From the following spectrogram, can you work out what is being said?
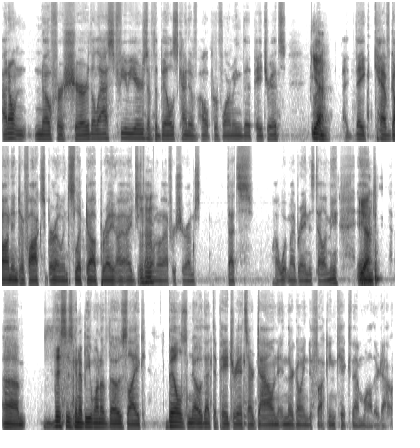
I don't know for sure the last few years of the Bills kind of outperforming the Patriots. Yeah. Um, they have gone into Foxborough and slipped up, right? I, I just mm-hmm. I don't know that for sure. I'm just that's what my brain is telling me. And yeah. um, this is going to be one of those like Bills know that the Patriots are down and they're going to fucking kick them while they're down.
